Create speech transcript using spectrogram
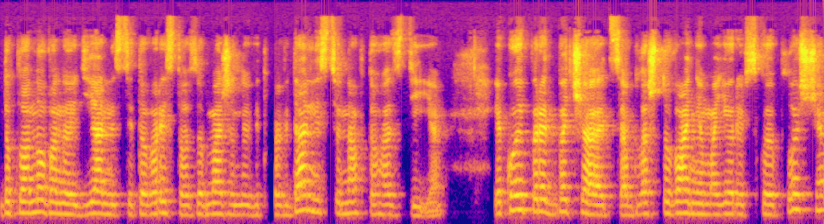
до планованої діяльності товариства з обмеженою відповідальністю «Нафтогаз-Дія», якою передбачається облаштування Майорівської площі,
